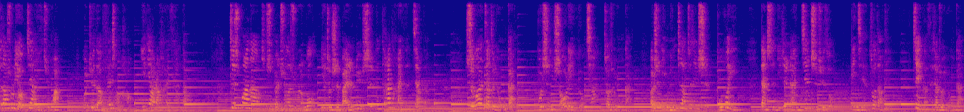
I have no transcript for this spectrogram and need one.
这套书里有这样一句话，我觉得非常好，一定要让孩子看到。这句话呢，就是本书的主人公，也就是白人律师跟他的孩子讲的。什么叫做勇敢？不是你手里有枪叫做勇敢，而是你明知道这件事不会赢，但是你仍然坚持去做，并且做到底，这个才叫做勇敢。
